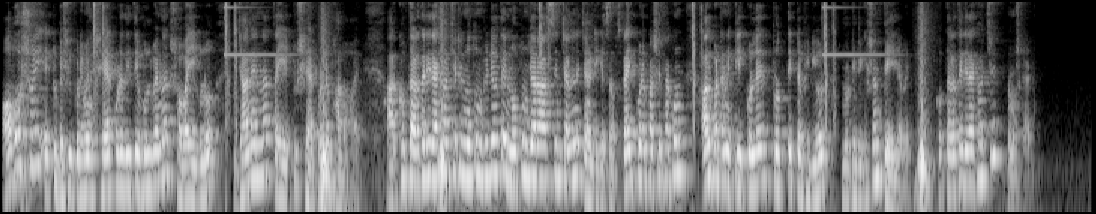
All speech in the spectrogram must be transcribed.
অবশ্যই একটু বেশি পরিমাণে শেয়ার করে দিতে ভুলবেন না, সবাই এগুলো জানেন না, তাই একটু শেয়ার করলে ভালো হয়। আর খুব তাড়াতাড়ি দেখা হচ্ছে একটি নতুন ভিডিওতে, নতুন যারা আসছেন চ্যানেলে চ্যানেলটিকে সাবস্ক্রাইব করে পাশে থাকুন। অল বাটনে ক্লিক করলে প্রত্যেকটা ভিডিওর নোটিফিকেশন পেয়ে যাবেন। খুব তাড়াতাড়ি দেখা হচ্ছে, নমস্কার।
